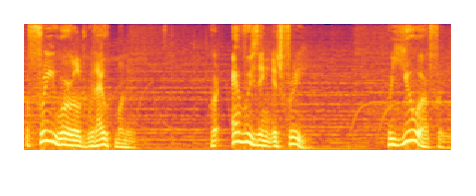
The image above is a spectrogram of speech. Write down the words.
A free world without money, where everything is free, where you are free,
